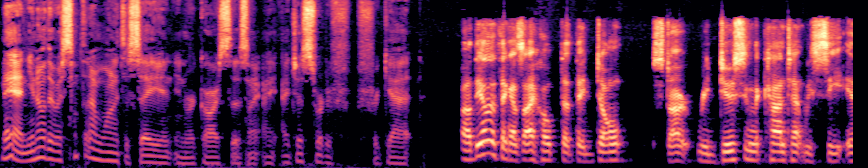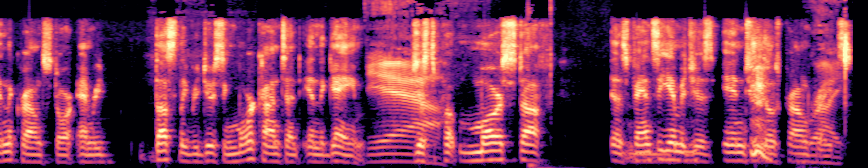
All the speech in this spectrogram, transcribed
man, you know, there was something I wanted to say in, in regards to this. I, I, I just sort of forget. Uh, the other thing is, I hope that they don't start reducing the content we see in the Crown Store and re- thusly reducing more content in the game. Yeah. Just to put more stuff as fancy images into those crown crates.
